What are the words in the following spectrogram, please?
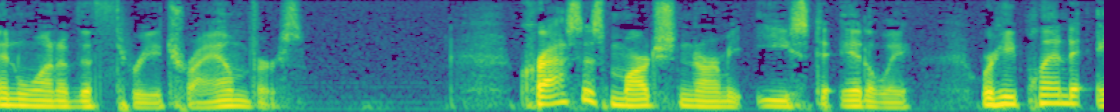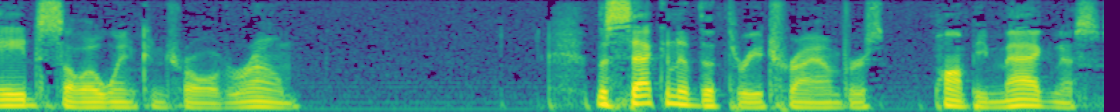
and one of the three triumvirs. Crassus marched an army east to Italy, where he planned to aid Sulla win control of Rome. The second of the three triumvirs, Pompey Magnus,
